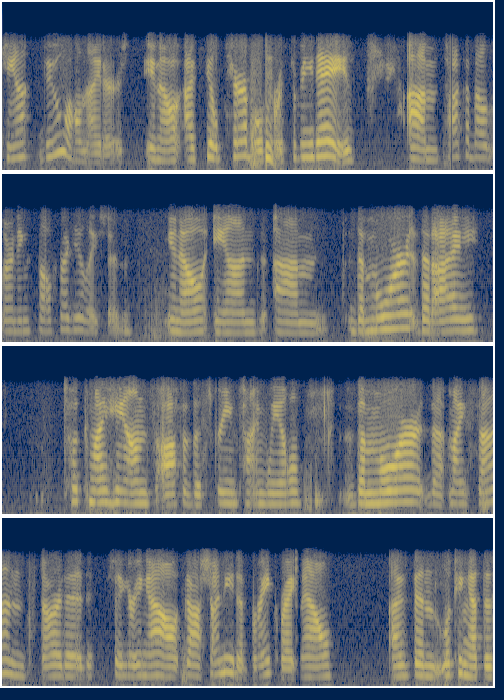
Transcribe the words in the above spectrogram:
can't do all nighters. You know, I feel terrible for three days. Um, talk about learning self-regulation, you know, and um, the more that I took my hands off of the screen time wheel, the more that my son started figuring out, gosh, I need a break right now. I've been looking at this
